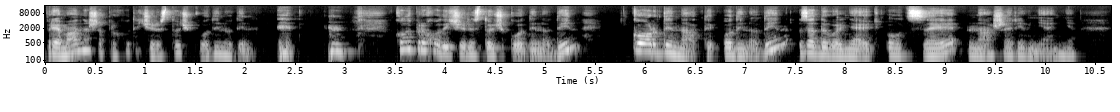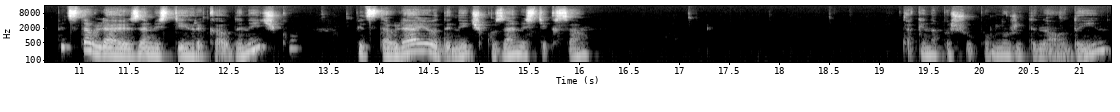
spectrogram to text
пряма наша проходить через точку 1,1. Коли проходить через точку 1,1, координати 1,1 задовольняють оце наше рівняння. Підставляю замість y одиничку, підставляю одиничку замість х. Так і напишу помножити на 1,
